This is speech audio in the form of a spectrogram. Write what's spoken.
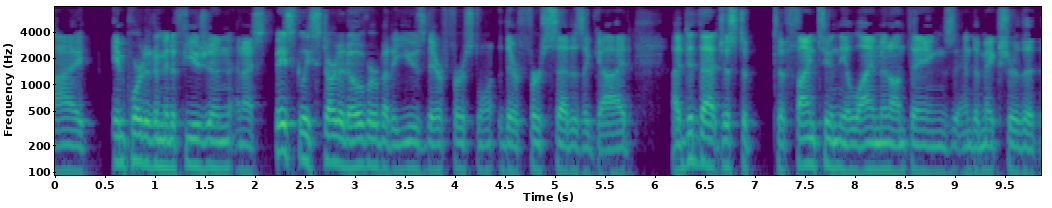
I imported them into Fusion, and I basically started over, but I used their first one, their first set as a guide. I did that just to to fine tune the alignment on things and to make sure that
